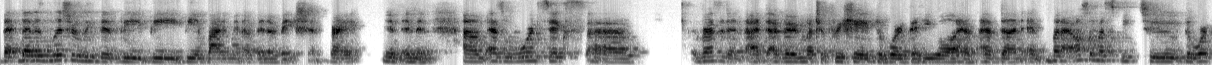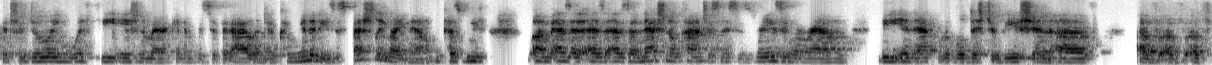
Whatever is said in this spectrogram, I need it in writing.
that, that is literally the, the the the embodiment of innovation right? And, and then um, as a ward six uh, resident I, I, very much appreciate the work that you all have, have done. And but i also must speak to the work that you're doing with the asian american and pacific islander communities especially right now because we've um, as a as, as a national consciousness is raising around the inequitable distribution of of, of, of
